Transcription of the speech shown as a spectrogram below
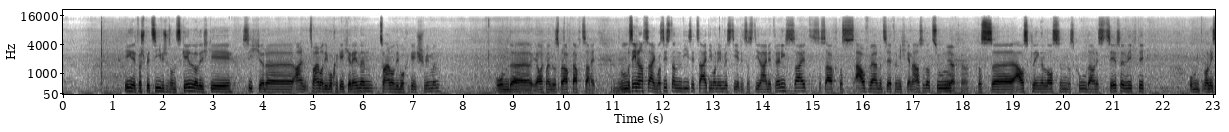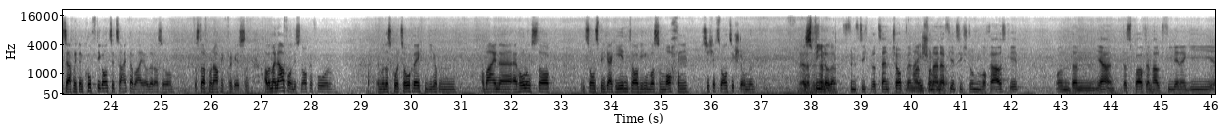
irgendetwas Spezifisches, ein Skill. Oder ich gehe sicher äh, ein, zweimal die Woche gehe ich rennen, zweimal die Woche gehe ich schwimmen. Und äh, ja, ich meine, das braucht auch Zeit. Man muss eben auch sagen, was ist dann diese Zeit, die man investiert? Ist das die reine Trainingszeit? Ist das auch das Aufwärmen zählt für mich genauso dazu? Ja. Das äh, Ausklingen lassen, das Cooldown ist sehr, sehr wichtig. Und man ist ja auch mit dem Kopf die ganze Zeit dabei, oder? Also das darf man auch nicht vergessen. Aber mein Aufwand ist nach wie vor, wenn man das kurz hochrechnet, ich habe einen, habe einen äh, Erholungstag und sonst bin ich eigentlich jeden Tag irgendwas am Machen, sicher 20 Stunden. Ja, Das ist viel, dann oder? 50% Job, wenn man Eigentlich von schon, einer ja. 40-Stunden-Woche ausgeht. Und dann, ja, das braucht dann halt viel Energie,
